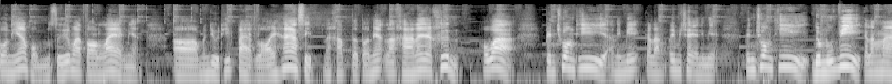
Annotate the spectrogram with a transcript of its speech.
ตัวนี้ผมซื้อมาตอนแรกเนี่ยเอ่อมันอยู่ที่ 850 นะครับ แต่ตอนนี้ราคาน่าจะขึ้น เพราะว่าเป็นช่วงที่อนิเมะกำลัง เอ้ยไม่ใช่อนิเมะ เป็นช่วงที่ The Movie กำลังมา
